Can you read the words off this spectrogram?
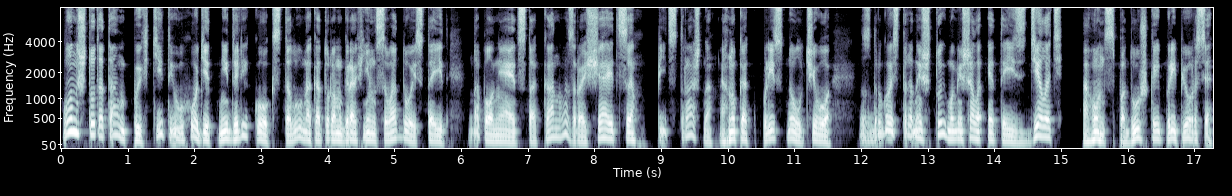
Он что-то там пыхтит и уходит недалеко к столу, на котором графин с водой стоит. Наполняет стакан, возвращается. Пить страшно. А ну как плеснул чего. С другой стороны, что ему мешало это и сделать? А он с подушкой приперся.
